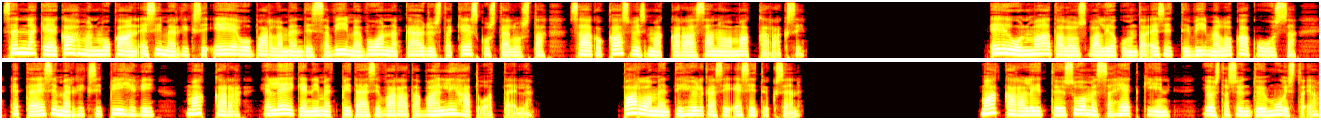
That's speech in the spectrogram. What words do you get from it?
Sen näkee Kahman mukaan esimerkiksi EU-parlamentissa viime vuonna käydystä keskustelusta, saako kasvismakkaraa sanoa makkaraksi. EUn maatalousvaliokunta esitti viime lokakuussa, että esimerkiksi pihvi, makkara ja leikenimet pitäisi varata vain lihatuotteille. Parlamentti hylkäsi esityksen. Makkara liittyy Suomessa hetkiin, joista syntyy muistoja.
